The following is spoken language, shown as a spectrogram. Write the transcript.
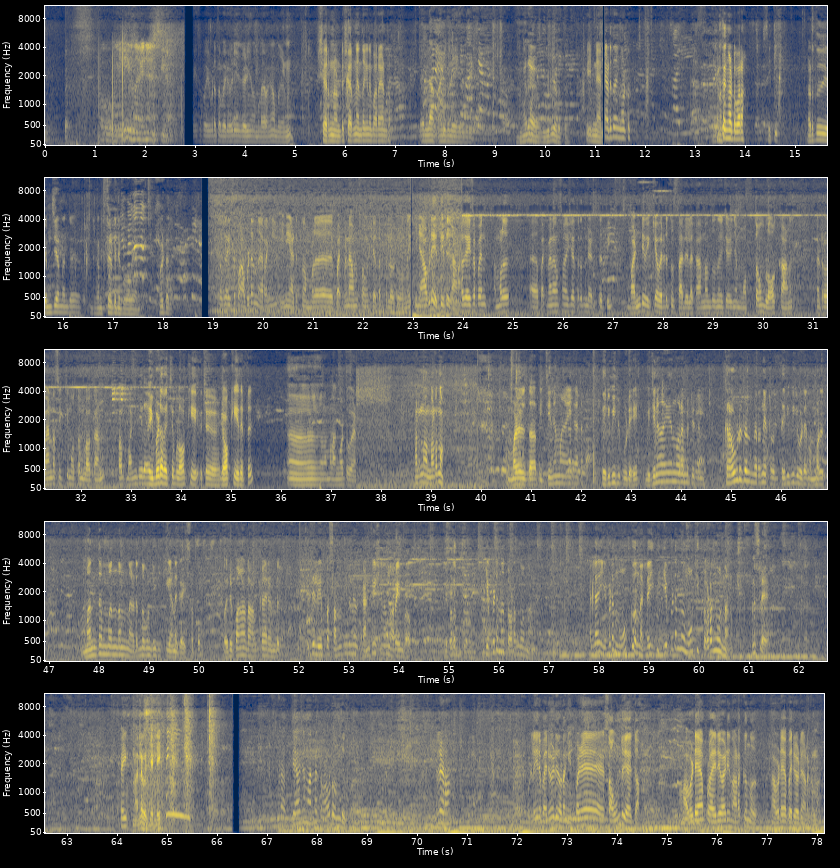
ഓ ഇനി ഇരുന്ന് കഴിഞ്ഞാൽ സീനാവും അപ്പോൾ ഇവിടുത്തെ പരിപാടിയൊക്കെ കഴിഞ്ഞ് നമ്മൾ ഇറങ്ങാൻ പോയാണ് ഷെറിനുണ്ട്. ഷെറിന് എന്തെങ്കിലും പറയാനുണ്ടോ? എല്ലാം അടിപൊളിയായിരുന്നു. അങ്ങനെ വീഡിയോ എടുത്ത്. പിന്നെ അടുത്ത ഇങ്ങോട്ട്. അടുത്ത ഇങ്ങോട്ട് പറ. സിറ്റി. അടുത്ത് എം ജി അണ്ണന്റെ കൺസേർട്ടിന് പോവുകയാണ്. പോയിട്ട് ഗൈസ് അപ്പോൾ അവിടെ നിന്ന് ഇറങ്ങി. ഇനി അടുത്ത് നമ്മൾ പത്മനാഭ സ്വാമി ക്ഷേത്രത്തിലോട്ട് വന്നു ഇനി അവിടെ എത്തിയിട്ട് കാണാം. ഗൈസ് അപ്പം നമ്മൾ പത്മനാഭ സ്വാമി ക്ഷേത്രത്തിന്റെ അടുത്തെത്തി. വണ്ടി വയ്ക്കാൻ ഒരിടത്തും സ്ഥലമില്ല. കാരണം എന്താണെന്ന് വെച്ച് കഴിഞ്ഞാൽ മൊത്തം ബ്ലോക്കാണ്. ട്രിവാൻഡ്രം സിറ്റി മൊത്തം ബ്ലോക്കാണ്. അപ്പം വണ്ടി ഇതാ ഇവിടെ വെച്ച് ബ്ലോക്ക് ലോക്ക് ചെയ്തിട്ട് നമ്മൾ അങ്ങോട്ട് വേണം നടന്നോ നടന്നോ? നമ്മൾ ദാ വിജനമായ തെരുവിലൂടെ വിജനമായ എന്ന് പറയാൻ പറ്റില്ലല്ലോ. ക്രൗഡുകൾ നിറഞ്ഞിട്ടുള്ള തെരുവിലൂടെ നമ്മൾ മന്ദം മന്ദം നടന്നുകൊണ്ടിരിക്കുകയാണ് ഗൈസ് അപ്പം ഒരുപാട് ആൾക്കാരുണ്ട്. ഇതിൽ ഇപ്പം സംതിങ്ങിന് കൺഫ്യൂഷൻ എന്ന് പറയുമ്പോൾ ഇവിടെ തുടങ്ങും? എവിടെ നിന്ന് തുടങ്ങുമെന്നാണ്. അല്ല എവിടെ നോക്കുമെന്നല്ല ഇത് എവിടെ നിന്ന് നോക്കി തുടങ്ങുമെന്നാണ്. മനസ്സിലായോ? നല്ല പറ്റല്ലേ ഇവിടെ അത്യാവശ്യം നല്ല ക്രൗഡ് ഉണ്ട്. അല്ലേടാ പുള്ളിയിലെ പരിപാടി തുടങ്ങി. ഇപ്പോഴേ സൗണ്ട് കേൾക്കാം. അവിടെ ആ പരിപാടി നടക്കുന്നത്. അവിടെ ആ പരിപാടി നടക്കുന്നത്.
